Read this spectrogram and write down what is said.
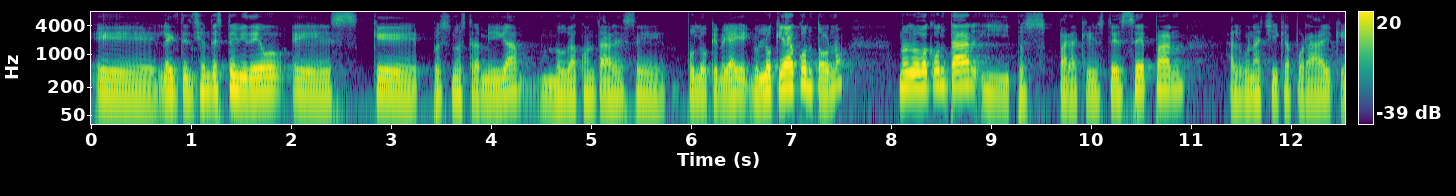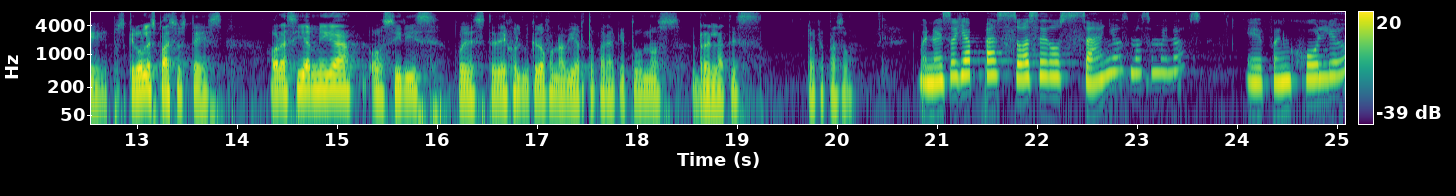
Eh, la intención de este video es que pues nuestra amiga nos va a contar ese, pues lo que ya, lo que ya contó, ¿no? Nos lo va a contar y pues para que ustedes sepan alguna chica por ahí que, pues, no les pase a ustedes. Ahora sí, amiga Osiris, pues te dejo el micrófono abierto para que tú nos relates lo que pasó. Bueno, eso ya pasó hace dos años más o menos. Eh, fue en julio,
